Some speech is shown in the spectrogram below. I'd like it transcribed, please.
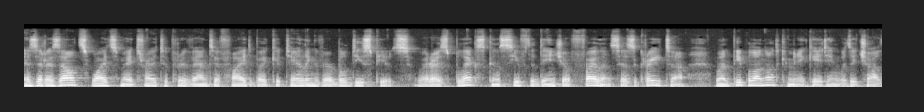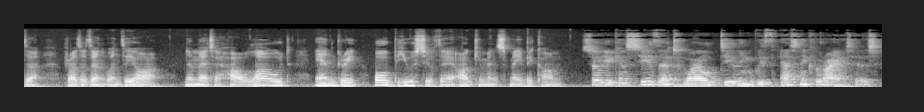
As a result, whites may try to prevent a fight by curtailing verbal disputes, whereas blacks conceive the danger of violence as greater when people are not communicating with each other rather than when they are, no matter how loud, angry, or abusive their arguments may become. So you can see that while dealing with ethnic varieties,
